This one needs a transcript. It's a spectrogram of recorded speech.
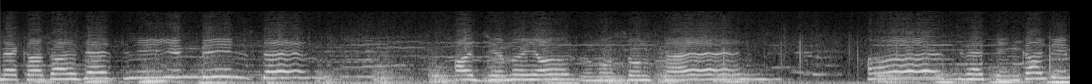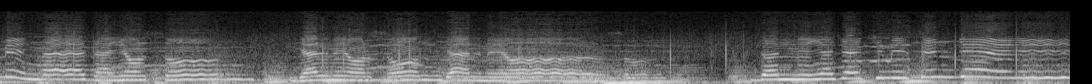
Ne kadar dertliyim bilsen Acımıyor musun sen Hasretin kalbimi neden yorsun? Gelmiyorsun, gelmiyorsun. Dönmeyecek misin geri?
